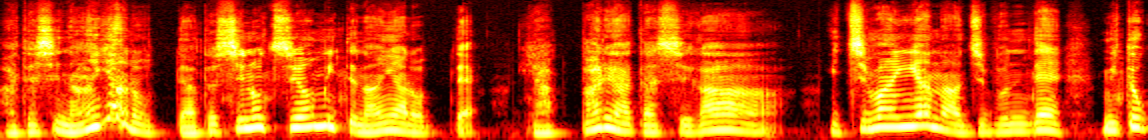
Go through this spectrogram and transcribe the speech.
私なんやろって私の強みってなんやろって。やっぱり私が一番嫌な自分で認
